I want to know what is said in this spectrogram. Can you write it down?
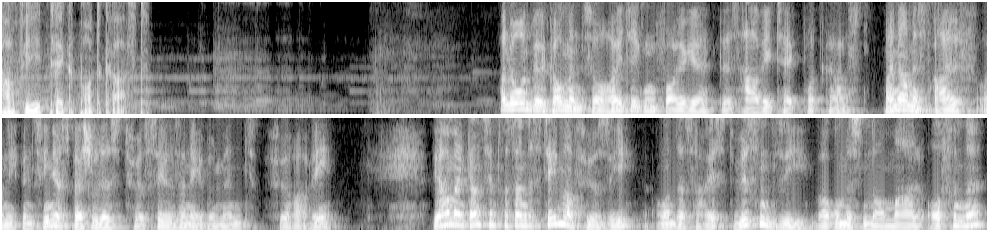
HW Tech Podcast. Hallo und willkommen zur heutigen Folge des HW Tech Podcast. Mein Name ist Ralf und ich bin Senior Specialist für Sales Enablement für HW. Wir haben ein ganz interessantes Thema für Sie und das heißt, wissen Sie, warum es normal offene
